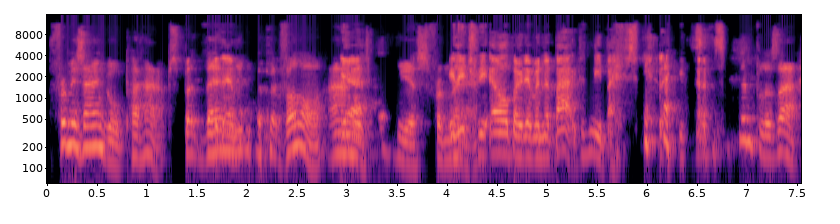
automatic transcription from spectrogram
from his angle, perhaps, but then, but then you look at VAR, and yeah. it's obvious from he there. literally elbowed him in the back, didn't he? Basically, it's as simple as that.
